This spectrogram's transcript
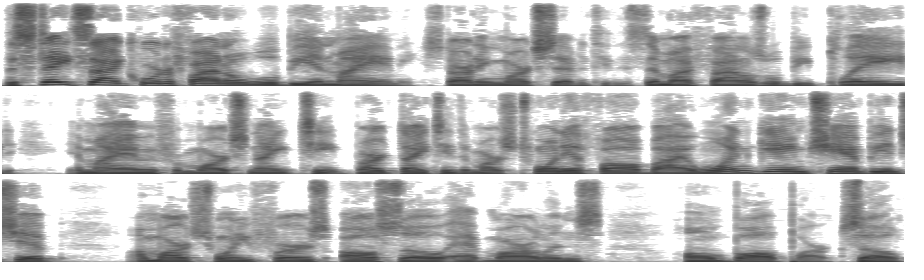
the stateside quarterfinal will be in Miami starting March 17th. The semifinals will be played in Miami from March 19th, March 19th to March 20th, followed by a one-game championship on March 21st, also at Marlins home ballpark. So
